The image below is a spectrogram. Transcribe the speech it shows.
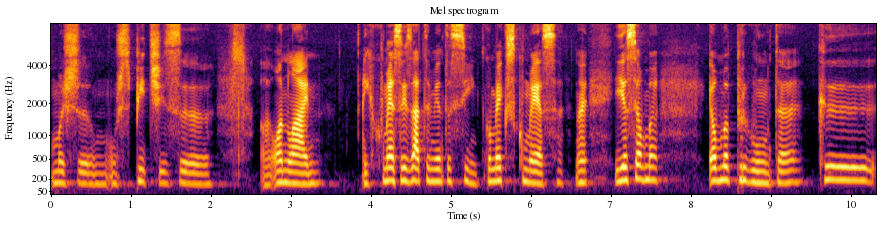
umas, uns speeches uh, online, e que começa exatamente assim: como é que se começa? É? E essa é uma, é uma pergunta que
